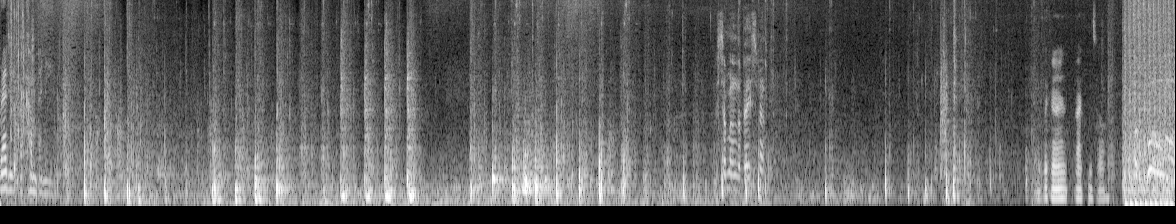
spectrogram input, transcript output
Ready for company. Is someone in the basement? I think I, I can tell.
